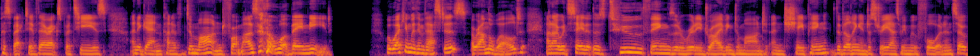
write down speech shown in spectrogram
perspective, their expertise, and again, kind of demand from us what they need. We're working with investors around the world, and I would say that there's two things that are really driving demand and shaping the building industry as we move forward. And so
